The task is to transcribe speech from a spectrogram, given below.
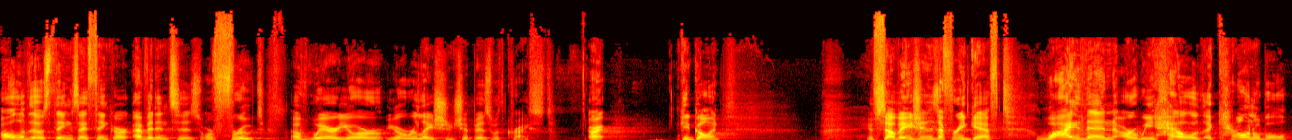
All of those things, I think, are evidences or fruit of where your, your relationship is with Christ. All right, keep going. If salvation is a free gift, why then are we held accountable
